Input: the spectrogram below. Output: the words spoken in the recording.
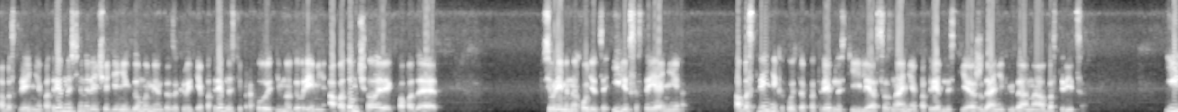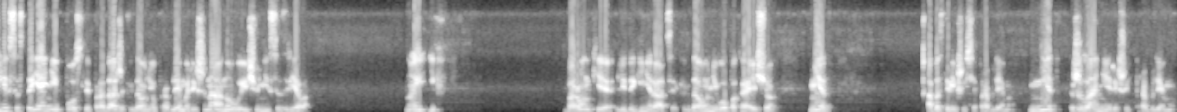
обострения потребности наличия денег до момента закрытия потребности проходит немного времени, а потом человек попадает все время находится или в состоянии обострения какой-то потребности или осознания потребности и ожиданий, когда она обострится, или в состоянии после продажи, когда у него проблема решена, а новая еще не созрела. Но и в воронке лидогенерации, когда у него пока еще нет обострившейся проблемы, нет желания решить проблему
